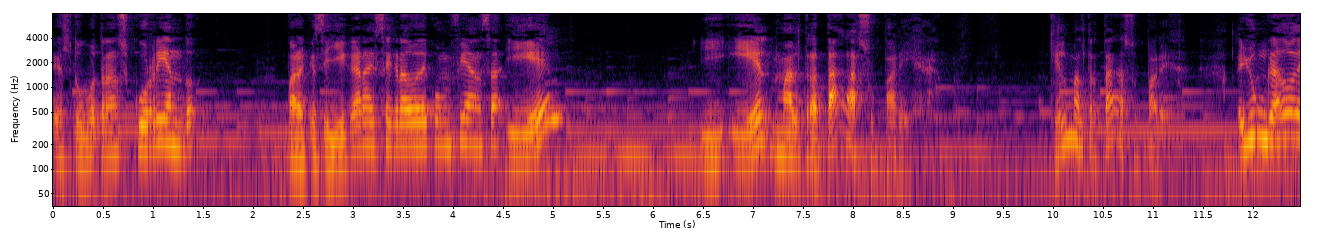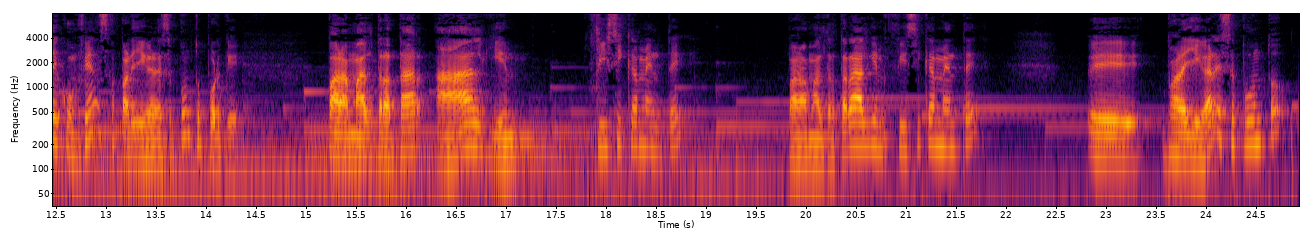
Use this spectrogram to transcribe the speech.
estuvo transcurriendo para que se llegara a ese grado de confianza y él y, él maltratara a su pareja. Que él maltratara a su pareja. Hay un grado de confianza para llegar a ese punto porque para maltratar a alguien físicamente, para maltratar a alguien físicamente, eh, para llegar a ese punto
